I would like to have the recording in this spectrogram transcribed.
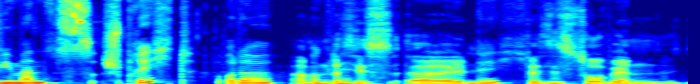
wie man es spricht, oder? Ähm, Okay. das, ist, äh, Lächeln. das ist so, wenn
